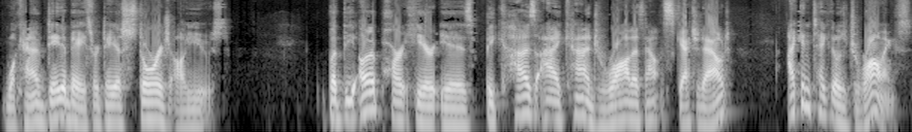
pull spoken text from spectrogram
what kind of database or data storage I'll use. But the other part here is because I kind of draw this out and sketch it out, I can take those drawings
